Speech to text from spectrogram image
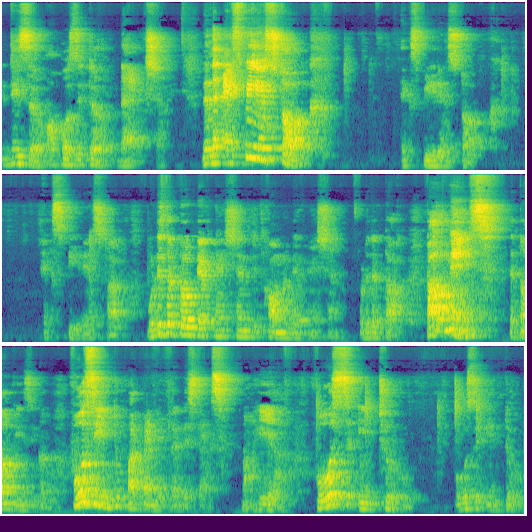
It is uh, opposite direction. Then the experience torque, experience torque, experience torque. What is the torque definition? The common definition. What is the torque? Torque means the torque is equal force into perpendicular distance. Now here, force into force into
